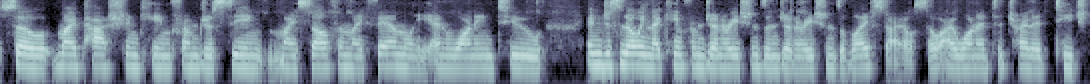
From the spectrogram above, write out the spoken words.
so my passion came from just seeing myself and my family and wanting to, and just knowing that came from generations and generations of lifestyle. So I wanted to try to teach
